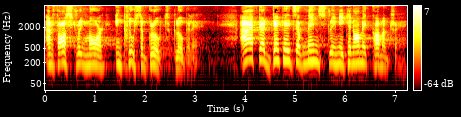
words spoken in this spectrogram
and fostering more inclusive growth globally. After decades of mainstream economic commentary,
